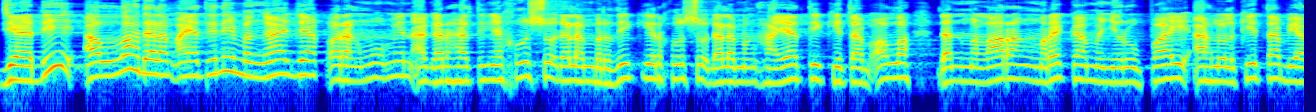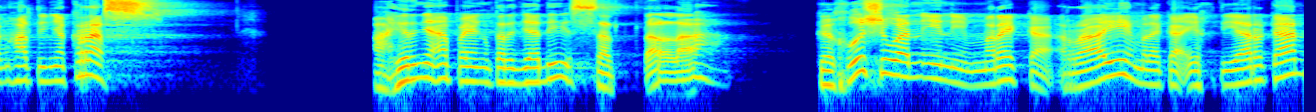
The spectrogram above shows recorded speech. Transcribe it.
jadi Allah dalam ayat ini mengajak orang mukmin agar hatinya khusyuk dalam berzikir, khusyuk dalam menghayati kitab Allah dan melarang mereka menyerupai ahlul kitab yang hatinya keras. Akhirnya apa yang terjadi? Setelah kekhusyuan ini mereka raih, mereka ikhtiarkan,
